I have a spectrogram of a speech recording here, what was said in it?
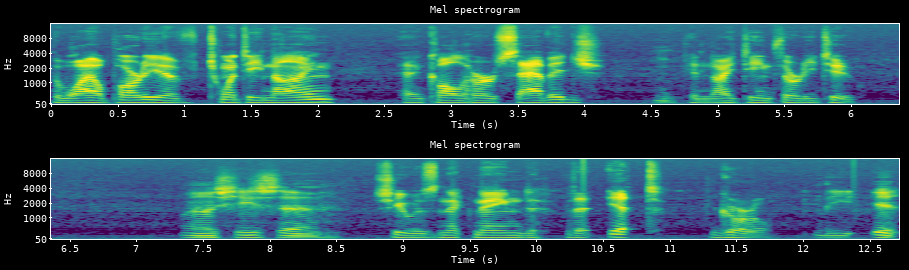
The Wild Party of 29, and Call Her Savage in 1932. Well, she's uh, She was nicknamed the It Girl. the It.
